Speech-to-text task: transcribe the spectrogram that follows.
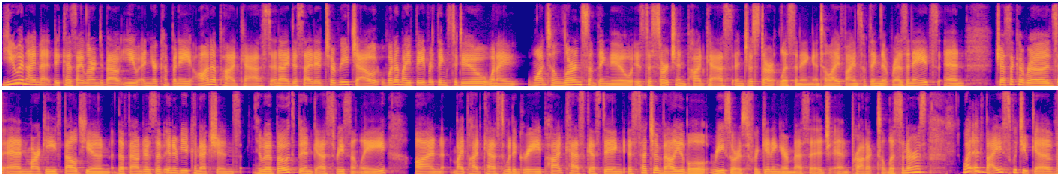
you and I met because I learned about you and your company on a podcast, and I decided to reach out. One of my favorite things to do when I want to learn something new is to search in podcasts and just start listening until I find something that resonates. And Jessica Rhodes and Margie Feldhune, the founders of Interview Connections, who have both been guests recently on my podcast, would agree podcast guesting is such a valuable resource for getting your message and product to listeners. What advice would you give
